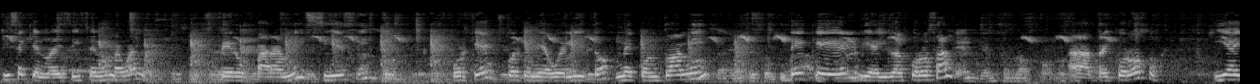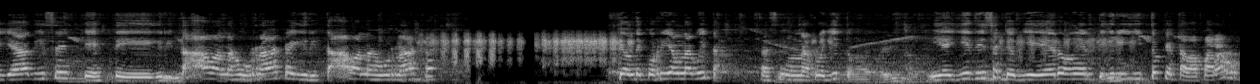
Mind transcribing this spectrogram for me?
dicen que no existen los nahuales, pero para mí sí existen. ¿Por qué? Porque mi abuelito me contó a mí de que él había ido al Corozal, a Traicoroso, y allá dice que este, gritaban las urracas y gritaban las urracas. Que donde corría una agüita, así un arroyito. Y allí dice que vieron el tigrillito que estaba parado.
